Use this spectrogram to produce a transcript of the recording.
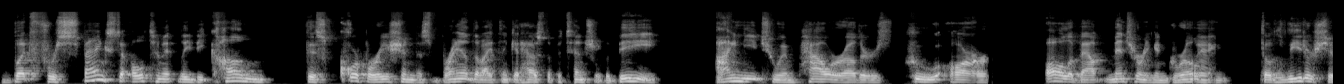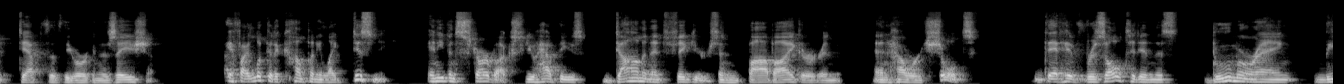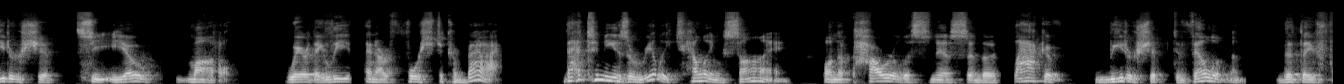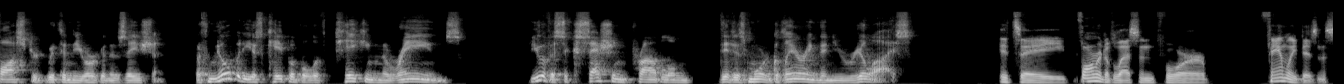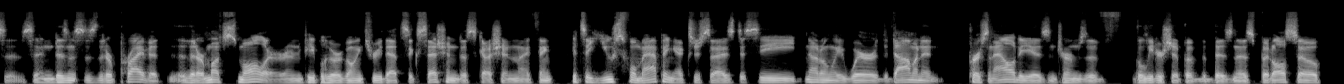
But for Spanx to ultimately become this corporation, this brand that I think it has the potential to be, I need to empower others who are all about mentoring and growing the leadership depth of the organization. If I look at a company like Disney and even Starbucks, you have these dominant figures and Bob Iger and, and Howard Schultz that have resulted in this boomerang leadership CEO model where they leave and are forced to come back. That to me is a really telling sign on the powerlessness and the lack of leadership development that they've fostered within the organization. If nobody is capable of taking the reins, you have a succession problem that is more glaring than you realize. It's a formative lesson for family businesses and businesses that are private that are much smaller and people who are going through that succession discussion. I think it's a useful mapping exercise to see not only where the dominant personality is in terms of the leadership of the business, but also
